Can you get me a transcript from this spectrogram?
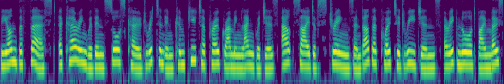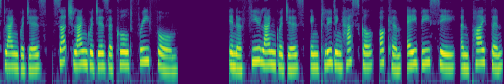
beyond the first occurring within source code written in computer programming languages outside of strings and other quoted regions are ignored by most languages, such languages are called free-form. In a few languages, including Haskell, Occam, ABC, and Python,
